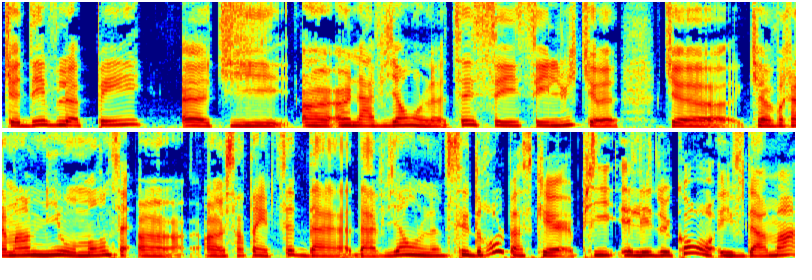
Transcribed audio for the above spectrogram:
qui a développé. euh, qui un, un avion là, tu sais, c'est c'est lui qui a, qui, a, qui a vraiment mis au monde un, un certain type d'a- d'avion là. C'est drôle parce que puis les deux cas ont évidemment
